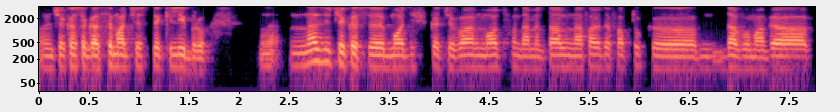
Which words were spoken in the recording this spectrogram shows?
încercăm să găsim acest echilibru. N-aș zice că se modifică ceva în mod fundamental, în afară de faptul că, da, vom avea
